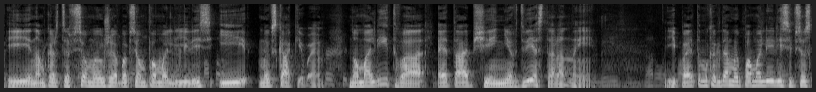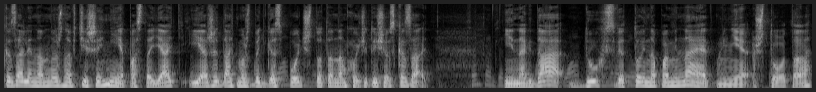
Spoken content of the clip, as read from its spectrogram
и нам кажется, все, мы уже обо всем помолились, и мы вскакиваем. Но молитва – это общение в две стороны. И поэтому, когда мы помолились и все сказали, нам нужно в тишине постоять и ожидать, может быть, Господь что-то нам хочет еще сказать. иногда Дух Святой напоминает мне что-то,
